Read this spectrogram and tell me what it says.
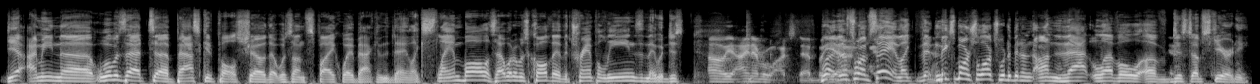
Yeah, I mean, uh, what was that uh, basketball show that was on Spike way back in the day? Like Slam Ball? Is that what it was called? They had the trampolines and they would just. Oh, yeah, I never watched that. But well, yeah, that's what I'm saying. Like, the yeah. mixed martial arts would have been on that level of yeah. just obscurity.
